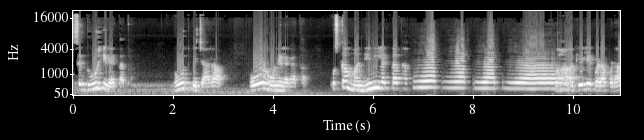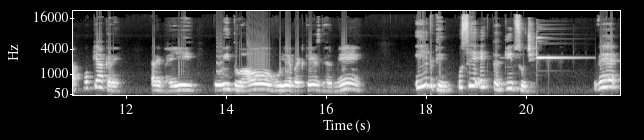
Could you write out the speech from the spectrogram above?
से दूर ही रहता था। भूत बेचारा बोर होने लगा था। उसका मन ही नहीं लगता था। वहाँ अकेले पड़ा पड़ा, वो क्या करे? अरे भाई, कोई तो आओ भूले भटके इस घर में। एक दिन उसे एक तरकीब सूझी। वह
